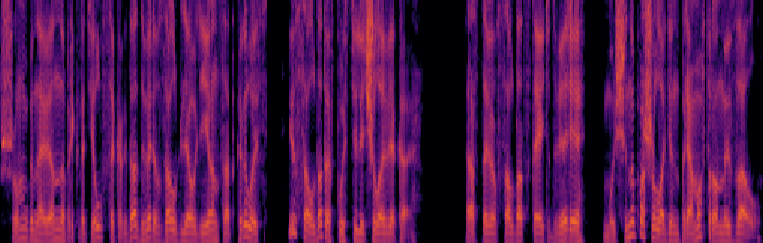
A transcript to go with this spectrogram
Шум мгновенно прекратился, когда дверь в зал для аудиенции открылась, и солдаты впустили человека. Оставив солдат стоять у двери, мужчина пошёл один прямо в тронный зал.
